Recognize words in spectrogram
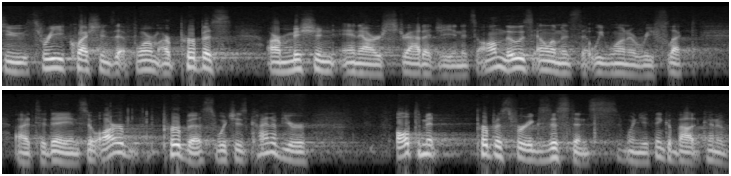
to three questions that form our purpose, our mission, and our strategy. And it's on those elements that we want to reflect uh, today. And so, our purpose, which is kind of your ultimate purpose for existence, when you think about kind of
